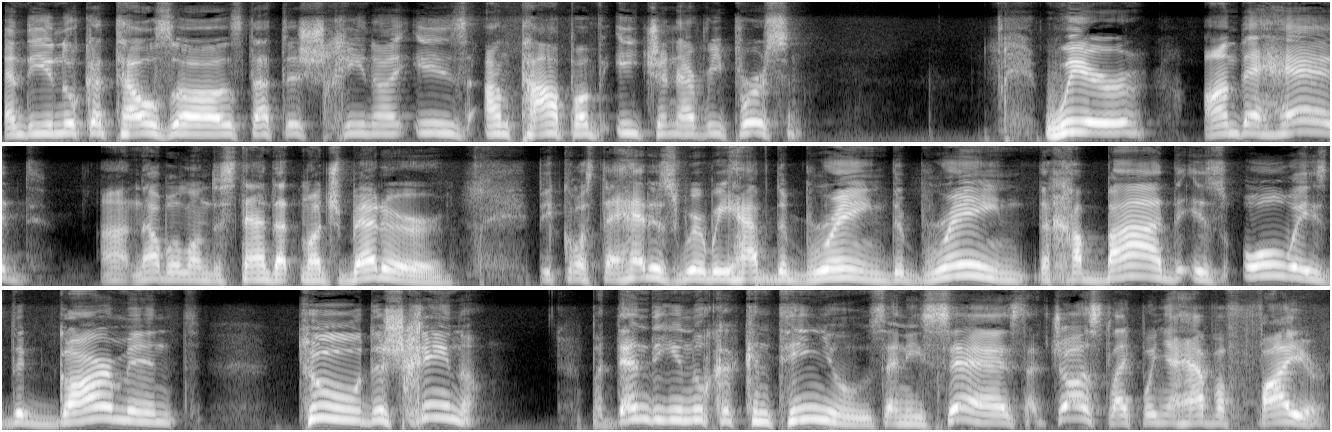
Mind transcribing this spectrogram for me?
And the Yanuka tells us that the Shechina is on top of each and every person. We're on the head. Uh, now we'll understand that much better because the head is where we have the brain. The brain, the Chabad, is always the garment to the Shechina. But then the Yanuka continues and he says that just like when you have a fire,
